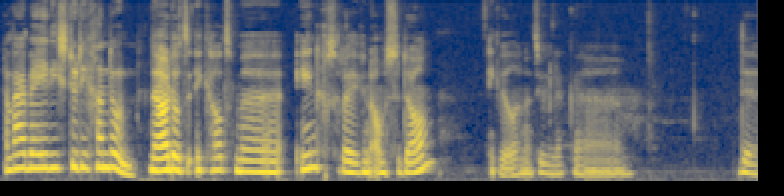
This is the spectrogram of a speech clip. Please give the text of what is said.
En waar ben je die studie gaan doen? Nou, dat, ik had me ingeschreven in Amsterdam. Ik wilde natuurlijk uh, de,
